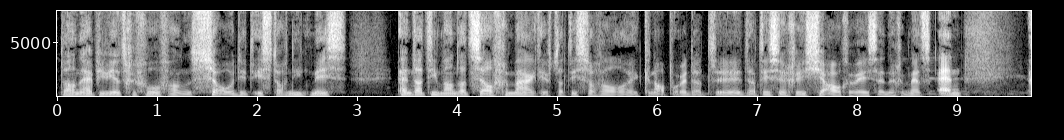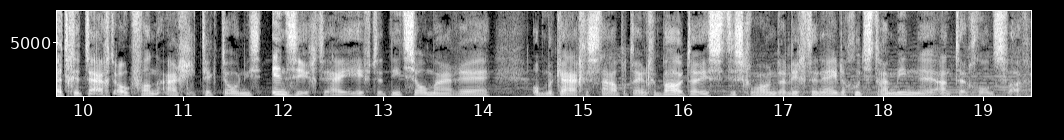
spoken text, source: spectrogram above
dan heb je weer het gevoel van: zo, dit is toch niet mis. En dat die man dat zelf gemaakt heeft, dat is toch wel eh, knap hoor. Dat, eh, dat is een gesjouw geweest en een gemets. En het getuigt ook van architectonisch inzicht. Hij heeft het niet zomaar eh, op elkaar gestapeld en gebouwd. Daar, is, het is gewoon, daar ligt een hele goed stramien aan ten grondslag.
